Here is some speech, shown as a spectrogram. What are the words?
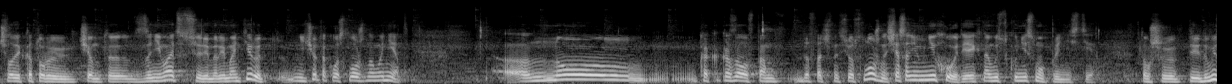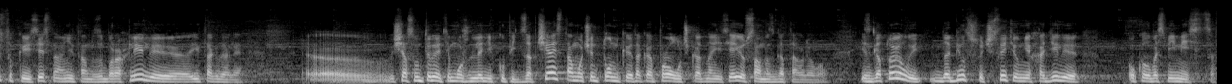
человек, который чем-то занимается, все время ремонтирует, ничего такого сложного нет. Но, как оказалось, там достаточно все сложно. Сейчас они не ходят, я их на выставку не смог принести. Потому что перед выставкой, естественно, они там забарахлили и так далее. Сейчас в интернете можно для них купить запчасть, там очень тонкая такая проволочка одна есть, я ее сам изготавливал. Изготовил и добился, что часы эти у меня ходили около 8 месяцев,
